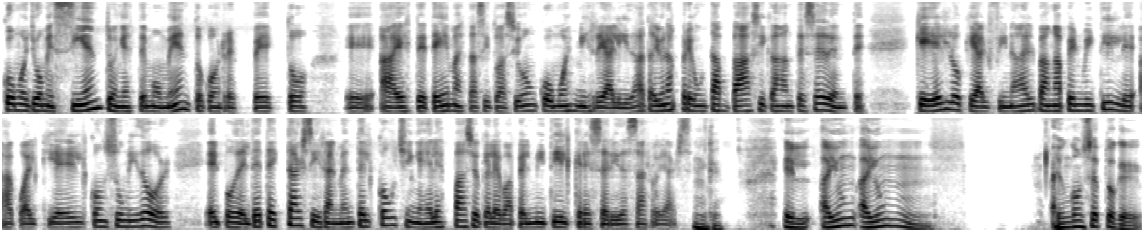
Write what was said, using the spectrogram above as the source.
¿Cómo yo me siento en este momento con respecto eh, a este tema, esta situación? ¿Cómo es mi realidad? Hay unas preguntas básicas antecedentes que es lo que al final van a permitirle a cualquier consumidor el poder detectar si realmente el coaching es el espacio que le va a permitir crecer y desarrollarse. Ok. El, hay un, hay un, hay un concepto que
